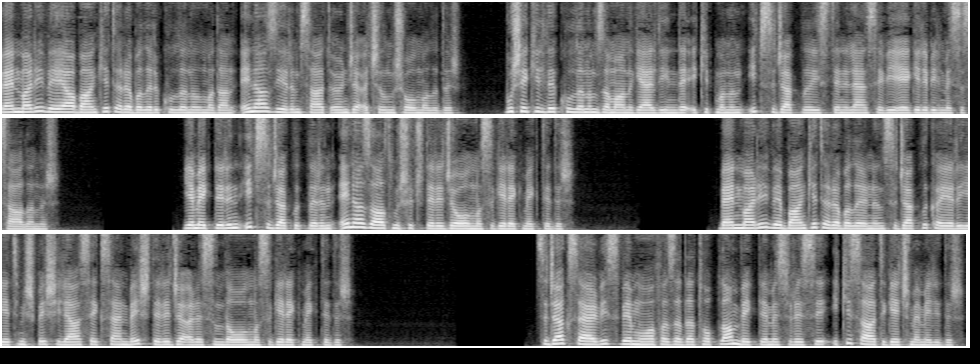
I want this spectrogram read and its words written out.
Benmari veya banket arabaları kullanılmadan en az yarım saat önce açılmış olmalıdır. Bu şekilde kullanım zamanı geldiğinde ekipmanın iç sıcaklığı istenilen seviyeye gelebilmesi sağlanır. Yemeklerin iç sıcaklıkların en az 63 derece olması gerekmektedir. Benmari ve banket arabalarının sıcaklık ayarı 75 ila 85 derece arasında olması gerekmektedir. Sıcak servis ve muhafazada toplam bekleme süresi 2 saati geçmemelidir.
